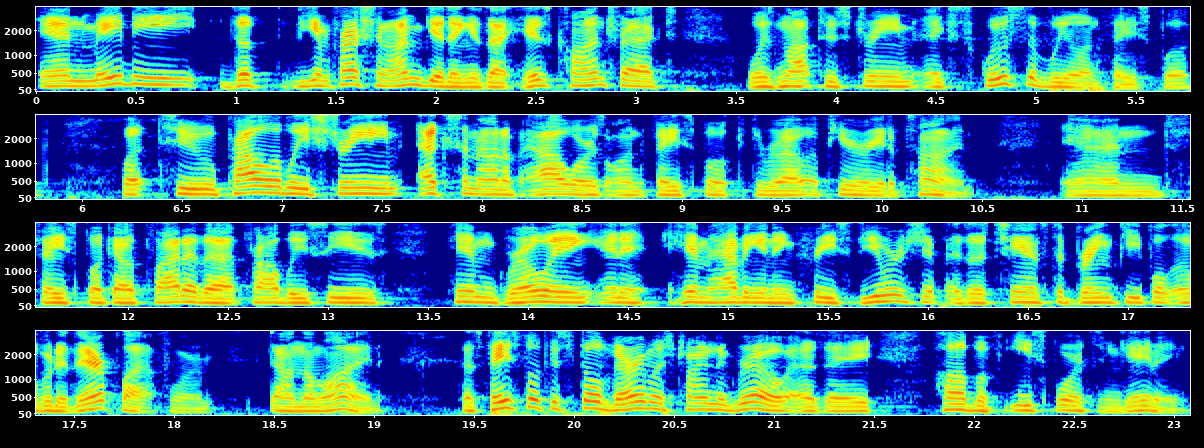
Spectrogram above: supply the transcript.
And maybe the the impression I'm getting is that his contract was not to stream exclusively on Facebook, but to probably stream X amount of hours on Facebook throughout a period of time. And Facebook outside of that probably sees him growing and him having an increased viewership as a chance to bring people over to their platform down the line. Because Facebook is still very much trying to grow as a hub of esports and gaming.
